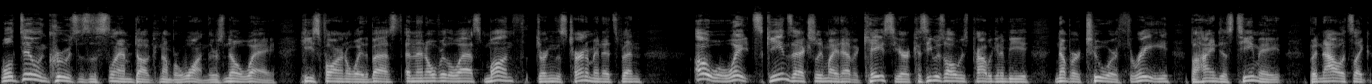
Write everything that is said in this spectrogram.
well, Dylan Crews is the slam dunk number one. There's no way he's far and away the best. And then over the last month during this tournament, it's been oh well, wait, Skenes actually might have a case here because he was always probably going to be number two or three behind his teammate. But now it's like.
